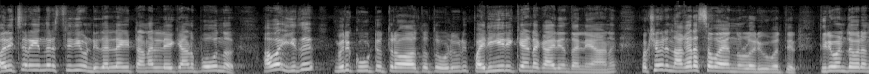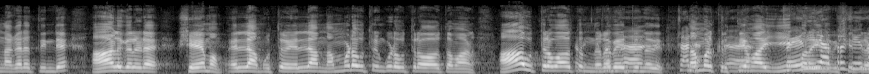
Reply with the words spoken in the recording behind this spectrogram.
വലിച്ചെറിയുന്ന ഒരു സ്ഥിതിയുണ്ട്. ഇതെല്ലാം ഈ ടണലിലേക്കാണ് പോകുന്നത്. അപ്പോൾ ഇത് ഒരു കൂട്ടുത്തരവാദിത്വത്തോടുകൂടി പരിഹരിക്കേണ്ട കാര്യം തന്നെയാണ് പക്ഷേ ഒരു നഗരസഭ എന്നുള്ള രൂപത്തിൽ തിരുവനന്തപുരം നഗരത്തിന്റെ ആളുകളുടെ ക്ഷേമം എല്ലാം ഉത്തര എല്ലാം നമ്മുടെ ഉത്തരം കൂടെ ഉത്തരവാദിത്വമാണ് ആ ഉത്തരവാദിത്വം നിറവേറ്റുന്നതിൽ നമ്മൾ കൃത്യമായി ഈ പറയുന്ന വിഷയത്തിൽ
